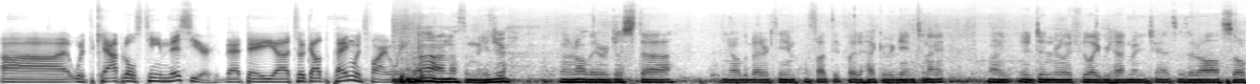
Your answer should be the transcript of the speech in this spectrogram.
uh, with the Capitals team this year that they uh, took out the Penguins finally. Ah, nothing major. I don't know. They were just, uh, you know, the better team. I thought they played a heck of a game tonight. Uh, it didn't really feel like we had many chances at all. So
